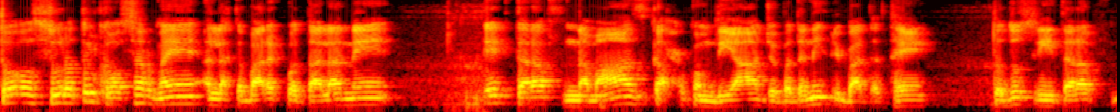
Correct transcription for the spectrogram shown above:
तो सूरतुल कौसर में अल्लाह तबारक व ताली ने एक तरफ़ नमाज़ का हुक्म दिया, जो बदनी इबादत है तो दूसरी तरफ़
